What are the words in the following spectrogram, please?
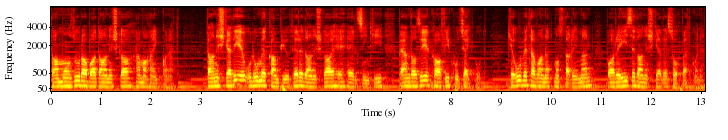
تا موضوع را با دانشگاه هماهنگ کند. دانشکده علوم کامپیوتر دانشگاه هلسینکی به اندازه کافی کوچک بود که او بتواند مستقیما با رئیس دانشکده صحبت کند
